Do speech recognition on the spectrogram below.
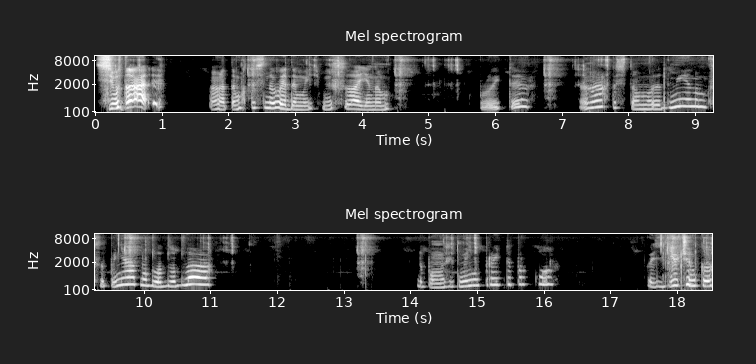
Сюди. Ага, там хтось невидимий. Мішає нам пройти. Ага, хтось там адміном, все понятно, бла-бла-бла. Допоможіть мені пройти паркур. Ось дівчинка.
